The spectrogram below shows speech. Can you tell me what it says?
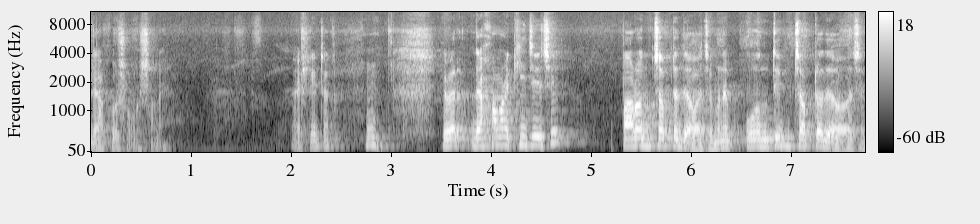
দেখো, সমস্যা নেই। এক লিটার। হুম। এবার দেখো আমার কী চেয়েছে? পারদ চাপটা দেওয়া আছে মানে অন্তিম চাপটা দেওয়া আছে।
